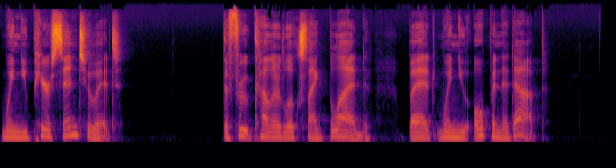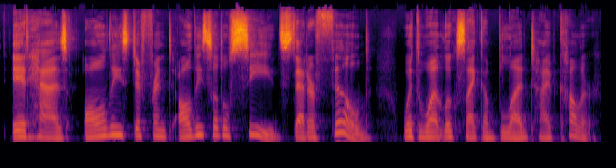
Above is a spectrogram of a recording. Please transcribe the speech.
when you pierce into it, the fruit color looks like blood, but when you open it up, it has all these different, all these little seeds that are filled with what looks like a blood type color.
